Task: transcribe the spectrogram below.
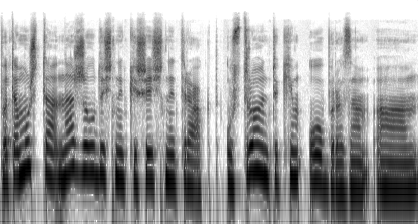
Потому что наш желудочно-кишечный тракт устроен таким образом, а,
